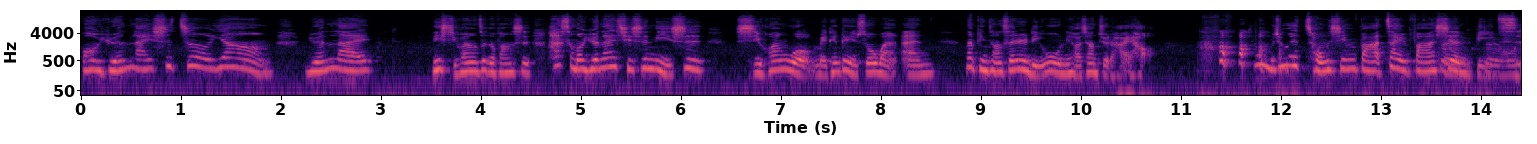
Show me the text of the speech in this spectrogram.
哦，原来是这样，原来你喜欢用这个方式啊？什么？原来其实你是喜欢我每天跟你说晚安，那平常生日礼物你好像觉得还好。我们就会重新发再发现彼此。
